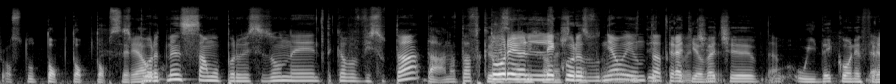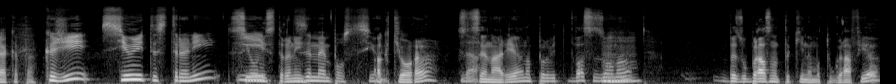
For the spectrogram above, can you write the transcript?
Просто топ, топ, топ сериал. Според мен само първи сезон е такава висота. Да, нататък Втория леко нещата. разводнява и нататък третия вече- вече, Да. уйде коня в Да. ряката. Кажи силните страни Силни и страни. за мен после силни. Актьора, Да. сценария на първите два сезона, Мгм. безобразната кинематография,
